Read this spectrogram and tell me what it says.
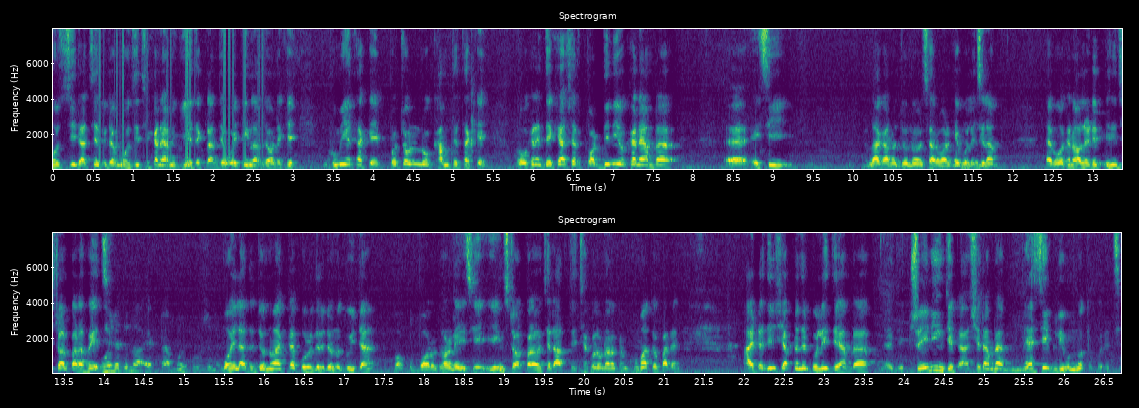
মসজিদ আছে দুটা মসজিদ। সেখানে আমি গিয়ে দেখলাম যে ওয়েটিং লাউঞ্জে অনেকে ঘুমিয়ে থাকে প্রচণ্ড ঘামতে থাকে। ওখানে দেখে আসার পর দিনই ওখানে আমরা এসি লাগানোর জন্য সার্ভারকে বলেছিলাম। এবং ওখানে অলরেডি ইনস্টল করা হয়েছে। মহিলাদের জন্য একটা পুরুষদের জন্য। দুইটা। খুব বড় ধরনের এসি ইনস্টল করা হয়েছে। রাত্রি ইচ্ছা করলে ওনারা ওখানে ঘুমাতেও পারেন। আরেকটা জিনিস আপনাদের বলি যে আমরা ট্রেনিং যেটা সেটা আমরা ম্যাসিভলি উন্নত করেছি।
